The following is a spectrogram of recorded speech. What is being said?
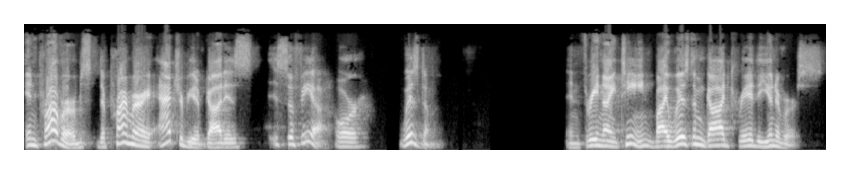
In Proverbs, the primary attribute of God is, is Sophia or wisdom. In 319, by wisdom, God created the universe.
